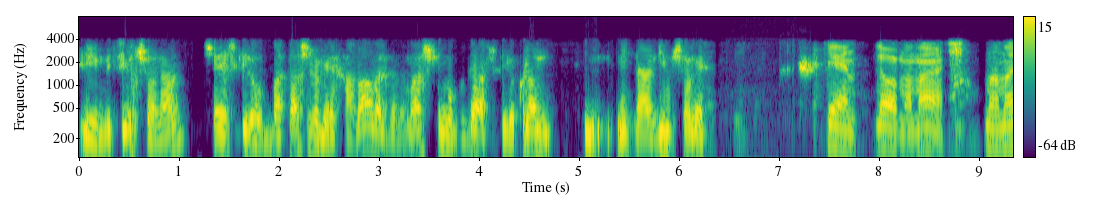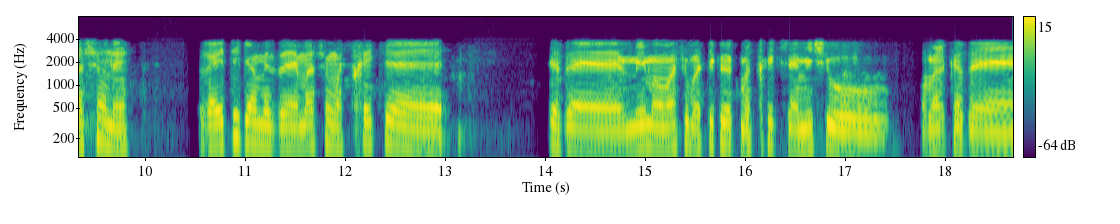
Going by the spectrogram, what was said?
היא מציאות שונה, שיש כאילו בט"ש ומלחמה, אבל זה ממש מוקדש, כאילו כולם מתנהגים שונה. כן, לא, ממש, ממש שונה. ראיתי גם איזה משהו מצחיק, אה, איזה מים או משהו בטיקטוק מצחיק שמישהו אומר כזה,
